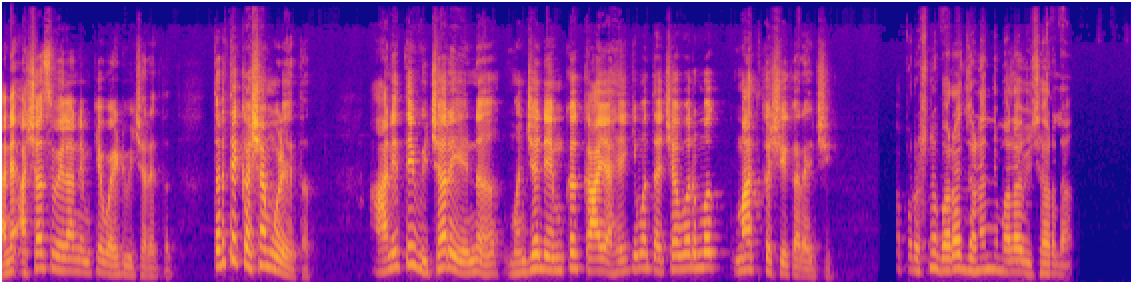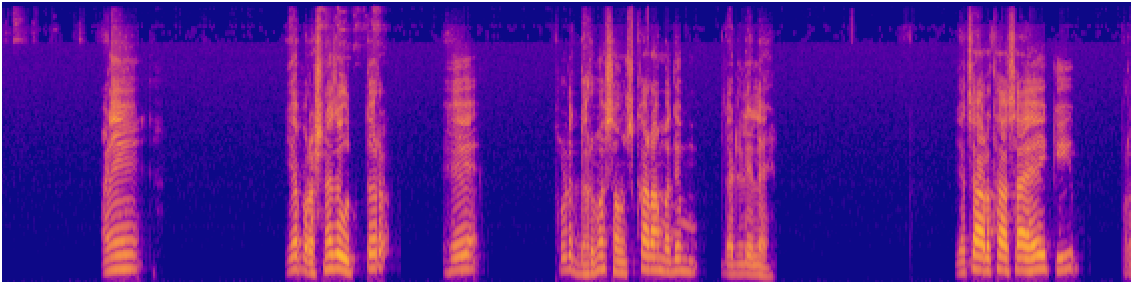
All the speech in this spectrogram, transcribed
आणि अशाच वेळेला नेमके वाईट विचार येतात. तर ते कशामुळे येतात? आणि ते विचार येणं म्हणजे नेमकं काय आहे किंवा त्याच्यावर मग मात कशी करायची? हा प्रश्न बऱ्याच जणांनी मला विचारला. आणि या प्रश्नाचं उत्तर हे थोडं धर्मसंस्कारामध्ये दडलेलं आहे. याचा अर्थ असा आहे की प्र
